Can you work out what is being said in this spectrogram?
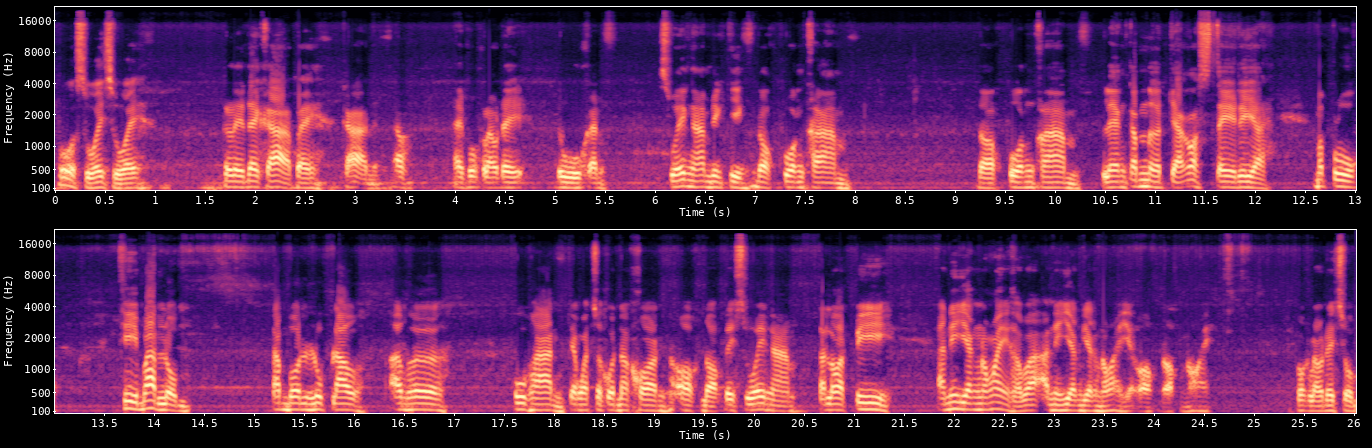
โอ้สวยสวย ก็เลยได้กล้าไปกล้าหนึ่งเอาให้พวกเราได้ดูกัน สวยงามจริงๆ ดอกพวงคราม ดอกพวงครามแหล่งกำเนิดจากออสเตรเลีย มาปลูกที่บ้านลมตำบลลุบเราอำเภอภูพาน จังหวัดสกลนครออกดอกได้สวยงาม ตลอดปี อันนี้ยังน้อยครับว่า อันนี้ยังยังน้อยยังออกดอกน้อย พวกเราได้ชม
